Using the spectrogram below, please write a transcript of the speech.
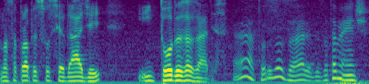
nossa própria sociedade aí, em todas as áreas. É, todas as áreas, exatamente.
